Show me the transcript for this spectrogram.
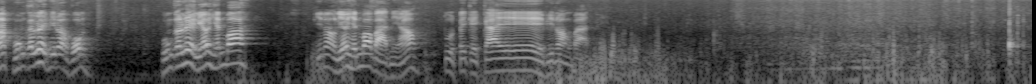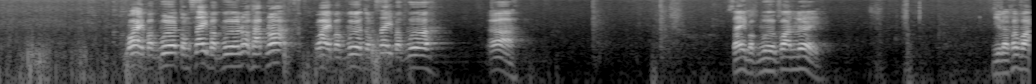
มาปรุงกันเลยพี่น้องผมปรุงกันเลยเหลียวเห็นบ่พี่น้องเหลียวเห็นบ่บาทนี่เอาตูดไปไกลๆพี่น้องบาทนี่ควายบักเวอร์ต้องใส่บักเวอร์เนาะครับเนาะควายบักเวอร์ต้องใส่บักเวอร์อ่าใส่บักเวอร์ก่อนเลย นี่แหละเขาว่า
